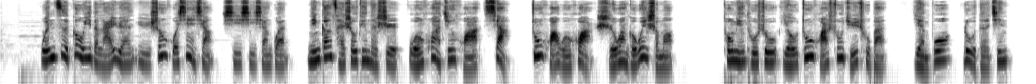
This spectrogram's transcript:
文字构意的来源与生活现象息息相关。您刚才收听的是《文化精华下中华文化十万个为什么》，同名图书由中华书局出版，演播陆德金。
